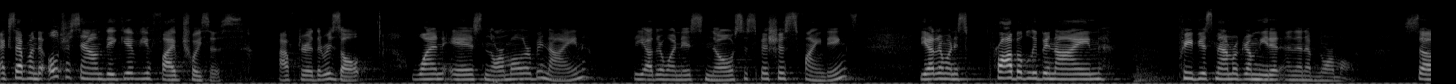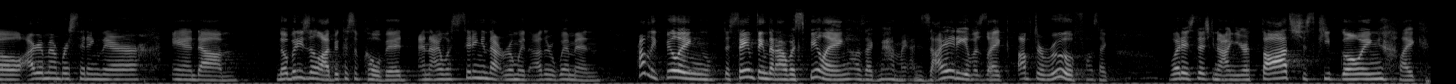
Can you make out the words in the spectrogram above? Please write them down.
Except on the ultrasound, they give you five choices after the result. One is normal or benign. The other one is no suspicious findings. The other one is probably benign, previous mammogram needed, and then abnormal. So I remember sitting there, and um, nobody's allowed because of COVID, and I was sitting in that room with other women, probably feeling the same thing that I was feeling. I was like, man, my anxiety was like up the roof. I was like, what is this? You know, and your thoughts just keep going, like,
